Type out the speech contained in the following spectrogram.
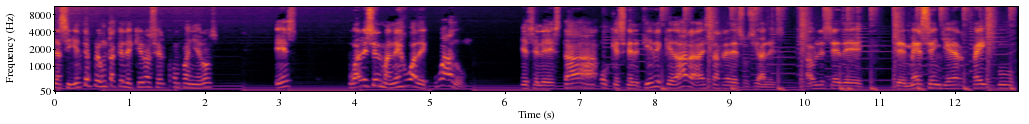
la siguiente pregunta que les quiero hacer, compañeros, es ¿cuál es el manejo adecuado que se le está o que se le tiene que dar a estas redes sociales? Háblese de, de Messenger, Facebook,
